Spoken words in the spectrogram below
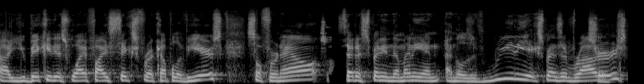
uh, ubiquitous Wi-Fi six for a couple of years. So for now, instead of spending the money on, on those really expensive routers,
